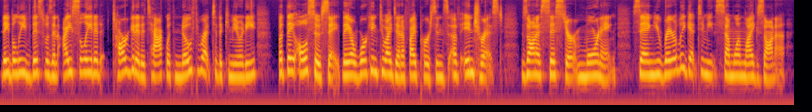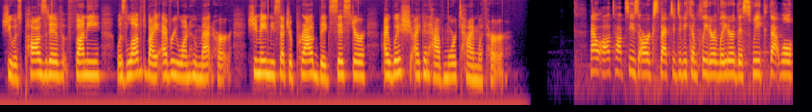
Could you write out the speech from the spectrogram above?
They believe this was an isolated, targeted attack with no threat to the community. But they also say they are working to identify persons of interest. Xana's sister, mourning, saying you rarely get to meet someone like Xana. She was positive, funny, was loved by everyone who met her. She made me such a proud big sister. I wish I could have more time with her. Now, autopsies are expected to be completed later this week. That will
